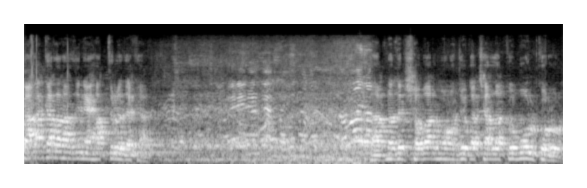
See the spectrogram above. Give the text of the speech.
কারা কারা রাজি নেয় হাত তুলে দেখা। আপনাদের সবার মনোযোগ আছে, আল্লাহ কবুল করুন।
